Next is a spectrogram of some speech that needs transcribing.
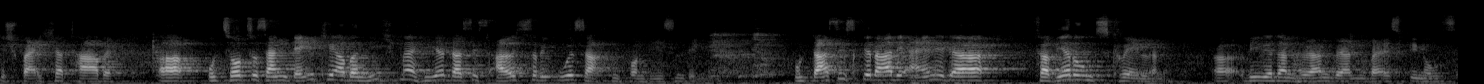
gespeichert habe. Äh, und sozusagen denke aber nicht mehr hier, das ist äußere Ursachen von diesen Dingen. Und das ist gerade eine der Verwirrungsquellen, äh, wie wir dann hören werden bei Spinoza.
